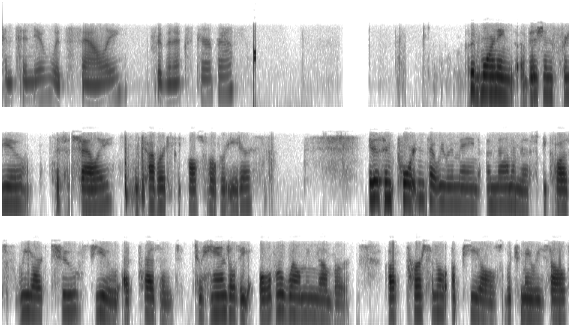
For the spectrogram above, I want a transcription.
continue with Sally for the next paragraph? Good morning. A vision for you. This is Sally, recovered compulsive overeater. It is important that we remain anonymous because we are too few at present to handle the overwhelming number of personal appeals which may result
